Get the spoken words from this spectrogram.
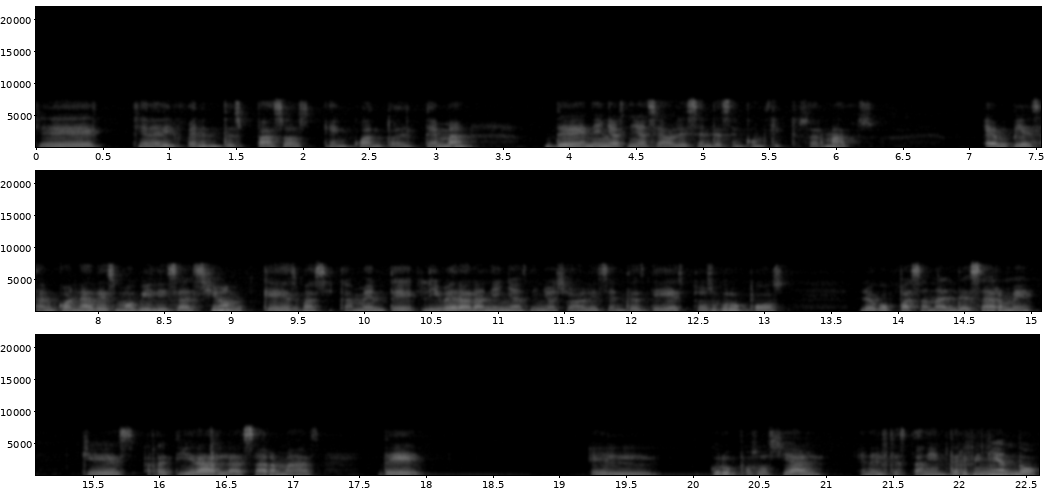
que tiene diferentes pasos en cuanto al tema de niños, niñas y adolescentes en conflictos armados. Empiezan con la desmovilización, que es básicamente liberar a niñas, niños y adolescentes de estos grupos. Luego pasan al desarme, que es retirar las armas de el grupo social en el que están interviniendo.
